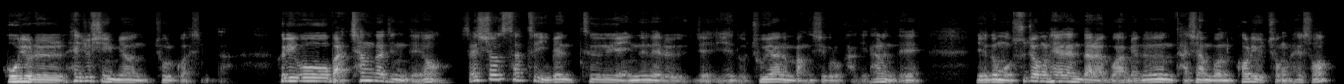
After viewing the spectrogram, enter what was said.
고려를 해 주시면 좋을 것 같습니다. 그리고 마찬가지인데요. 세션 스타트 이벤트에 있는 애를 이제 얘도 조회하는 방식으로 가긴 하는데 얘도 뭐 수정을 해야 된다라고 하면은 다시 한번 쿼리 요청을 해서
